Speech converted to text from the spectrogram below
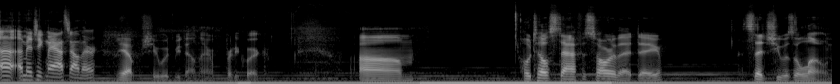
uh, I'm gonna take my ass down there. Yep, she would be down there pretty quick. Um, hotel staff who saw her that day said she was alone.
